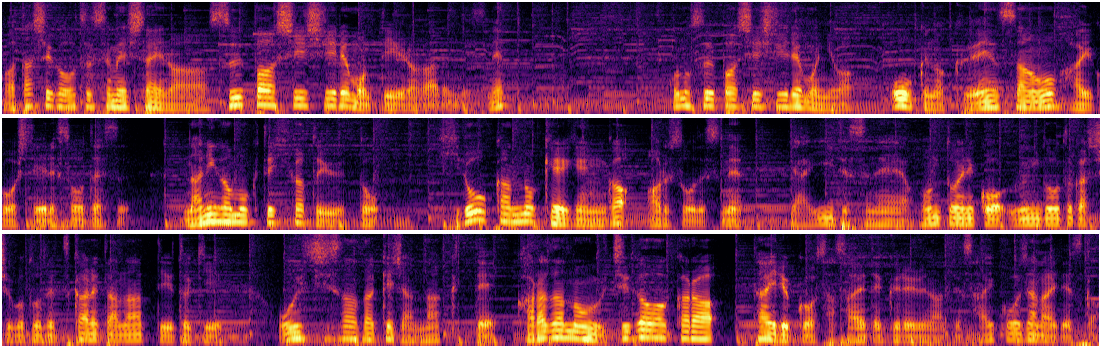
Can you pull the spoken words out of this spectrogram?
私がおすすめしたいのはスーパー CC レモンっていうのがあるんですね。このスーパー CC レモンには多くのクエン酸を配合しているそうです。何が目的かというと疲労感の軽減があるそうですね。いやいいですね。本当にこう運動とか仕事で疲れたなっていう時美味しさだけじゃなくて体の内側から体力を支えてくれるなんて最高じゃないですか。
